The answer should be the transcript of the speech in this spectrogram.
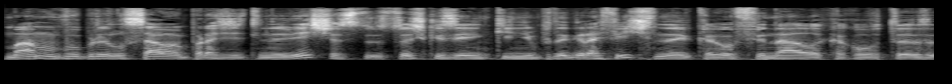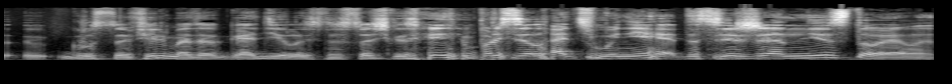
мама выбрала самую поразительную вещь, с точки зрения кинематографичной, как у финала какого-то грустного фильма это годилось, но с точки зрения присылать мне это совершенно не стоило.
